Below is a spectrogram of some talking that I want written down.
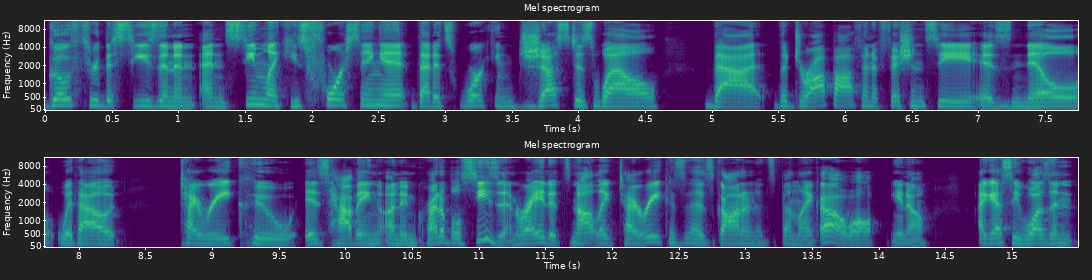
go through the season and, and seem like he's forcing it, that it's working just as well, that the drop off in efficiency is nil without Tyreek, who is having an incredible season, right? It's not like Tyreek has, has gone and it's been like, oh, well, you know, I guess he wasn't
